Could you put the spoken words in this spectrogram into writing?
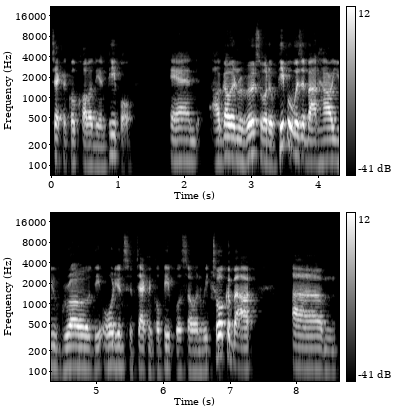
technical quality, and people. And I'll go in reverse order. People was about how you grow the audience of technical people. So when we talk about um,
